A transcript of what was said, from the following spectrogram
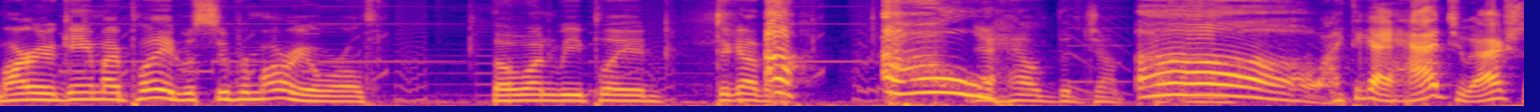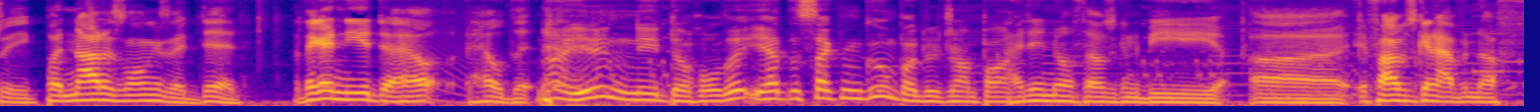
Mario game I played was Super Mario World. The one we played together. Oh! You held the jump. Oh! I think I had to actually, but not as long as I did. I think I needed to hel- held it. No, you didn't need to hold it. You had the second Goomba to jump on. I didn't know if that was gonna be, uh, if I was gonna have enough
